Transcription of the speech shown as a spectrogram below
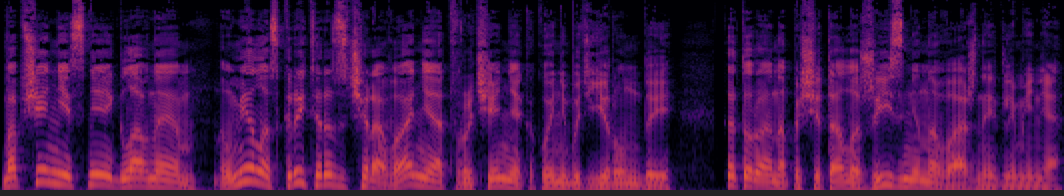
в общении с ней главное — умело скрыть разочарование от вручения какой-нибудь ерунды, которую она посчитала жизненно важной для меня.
